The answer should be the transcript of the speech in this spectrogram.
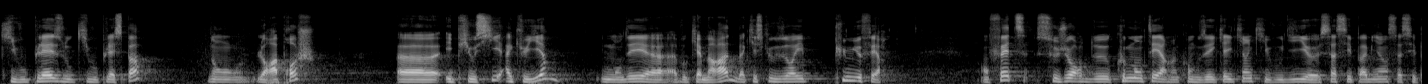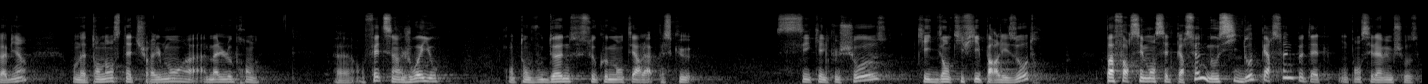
qui vous plaisent ou qui ne vous plaisent pas dans leur approche, et puis aussi accueillir, demander à, vos camarades bah, qu'est-ce que vous auriez pu mieux faire? En fait, ce genre de commentaire, hein, quand vous avez quelqu'un qui vous dit ça c'est pas bien, ça c'est pas bien, on a tendance naturellement à mal le prendre. en fait, c'est un joyau quand on vous donne ce commentaire-là, parce que c'est quelque chose qui est identifié par les autres, pas forcément cette personne, mais aussi d'autres personnes peut-être ont pensé la même chose.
